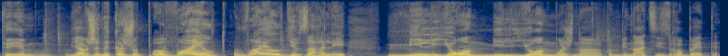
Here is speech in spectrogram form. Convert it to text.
Ти. Я вже не кажу про Вайлд. У Вайлді взагалі мільйон, мільйон можна комбінацій зробити.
